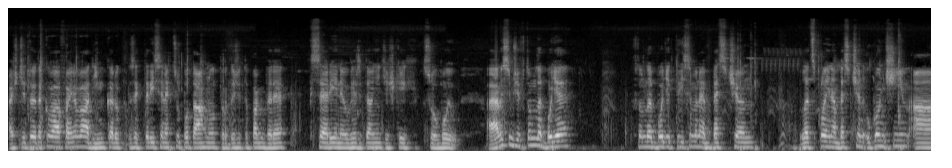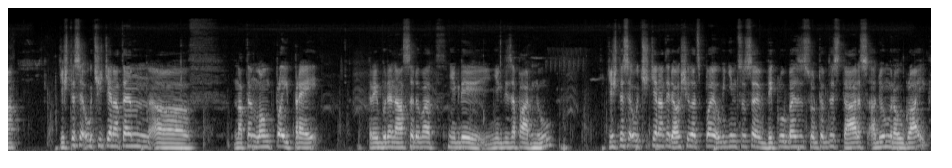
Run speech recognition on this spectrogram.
A ještě to je taková fajnová dýmka, do, ze který si nechci potáhnout, protože to pak vede k sérii neuvěřitelně těžkých soubojů. A já myslím, že v tomhle bodě, v tomhle bodě, který se jmenuje Bastion, Let's Play na Bastion ukončím a těšte se určitě na ten, uh, na ten Long Play Prey, který bude následovat někdy, někdy za pár dnů. Těšte se určitě na ty další Let's Play, uvidím, co se vyklube ze Sword of the Stars a Doom Roguelike.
